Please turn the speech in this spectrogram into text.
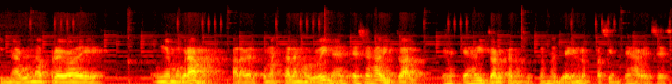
y, me hago una prueba de un hemograma para ver cómo está la hemoglobina. Eso es habitual. Es, es, habitual que a nosotros nos lleguen los pacientes a veces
